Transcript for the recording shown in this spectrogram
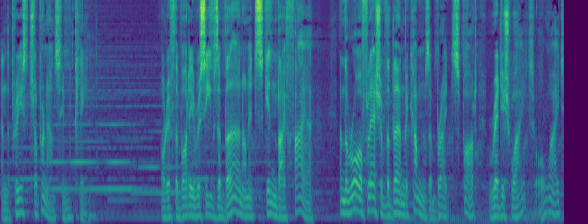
and the priest shall pronounce him clean. Or if the body receives a burn on its skin by fire, and the raw flesh of the burn becomes a bright spot, reddish white or white,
